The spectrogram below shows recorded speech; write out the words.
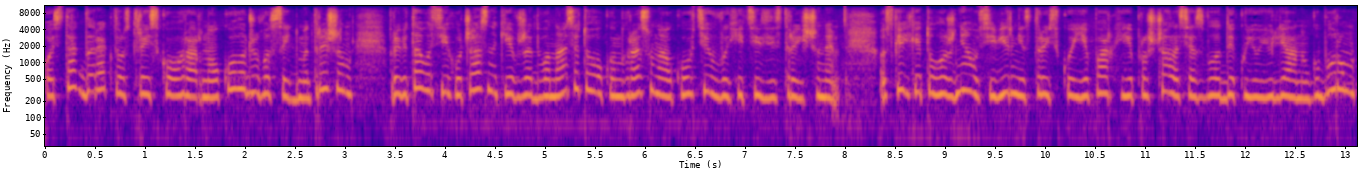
Ось так директор Стрийського аграрного коледжу Василь Дмитришин привітав усіх учасників вже 12-го конгресу науковців вихідців зі Стрийщини. Оскільки того ж дня усі вірні Стрийської єпархії прощалися з владикою Юліаном Губуром,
